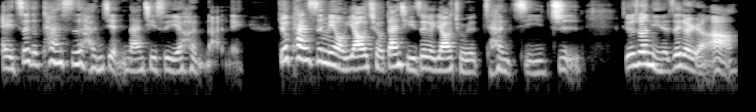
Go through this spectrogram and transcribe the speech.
哎，这个看似很简单，其实也很难哎。就看似没有要求，但其实这个要求也很极致。就是说，你的这个人啊，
